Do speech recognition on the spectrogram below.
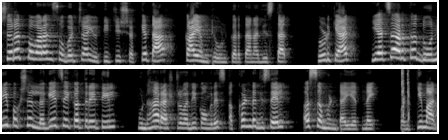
शरद पवारांसोबतच्या युतीची शक्यता कायम ठेवून करताना दिसतात. थोडक्यात याचा अर्थ दोन्ही पक्ष लगेच एकत्र येतील. पुन्हा राष्ट्रवादी काँग्रेस अखंड दिसेल असं म्हणता येत नाही. पण किमान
